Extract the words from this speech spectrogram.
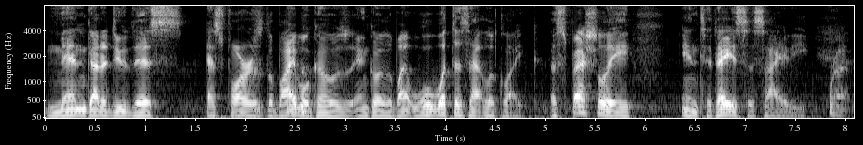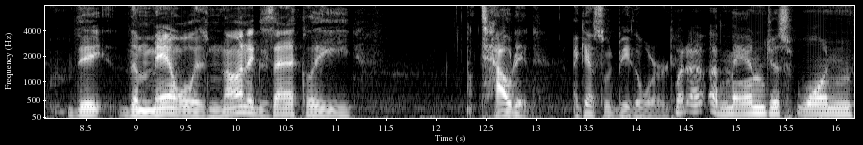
men got to do this as far as the Bible goes and go to the Bible. Well, what does that look like, especially in today's society? Right. The the male is not exactly touted. I guess would be the word. But a, a man just won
